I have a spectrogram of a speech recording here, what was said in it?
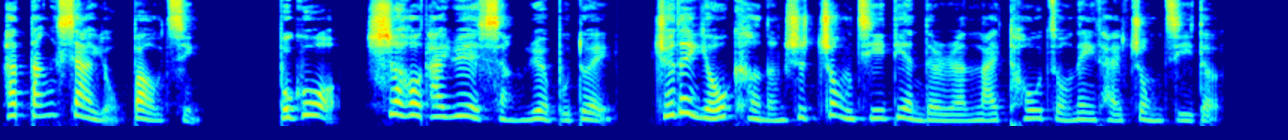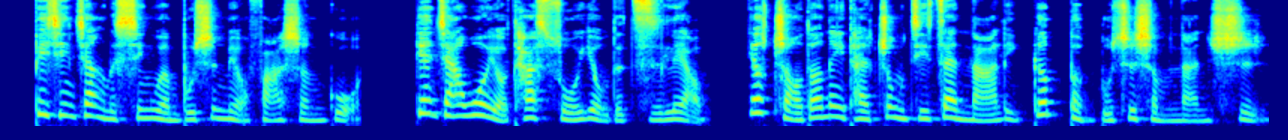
他当下有报警，不过事后他越想越不对。觉得有可能是重机店的人来偷走那台重机的，毕竟这样的新闻不是没有发生过。店家握有他所有的资料，要找到那台重机在哪里，根本不是什么难事。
